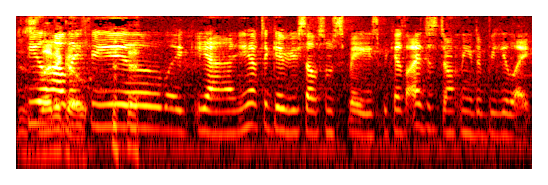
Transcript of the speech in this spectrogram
just feel how it they feel. like, yeah, you have to give yourself some space because I just don't need to be like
